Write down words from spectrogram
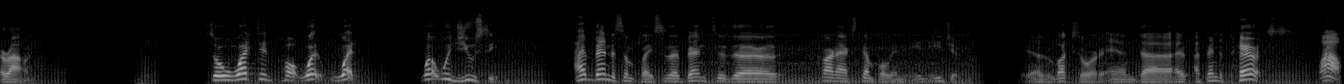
around. So what did Paul? What what what would you see? I've been to some places. I've been to the Karnak's temple in, in Egypt, uh, Luxor, and uh, I, I've been to Paris. Wow,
